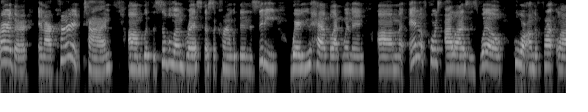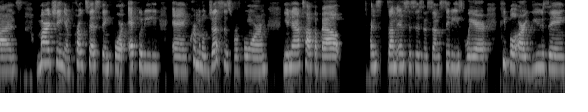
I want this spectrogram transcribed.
further, in our current time, um, with the civil unrest that's occurring within the city, where you have Black women um, and, of course, allies as well who are on the front lines marching and protesting for equity and criminal justice reform. You now talk about in some instances in some cities where people are using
